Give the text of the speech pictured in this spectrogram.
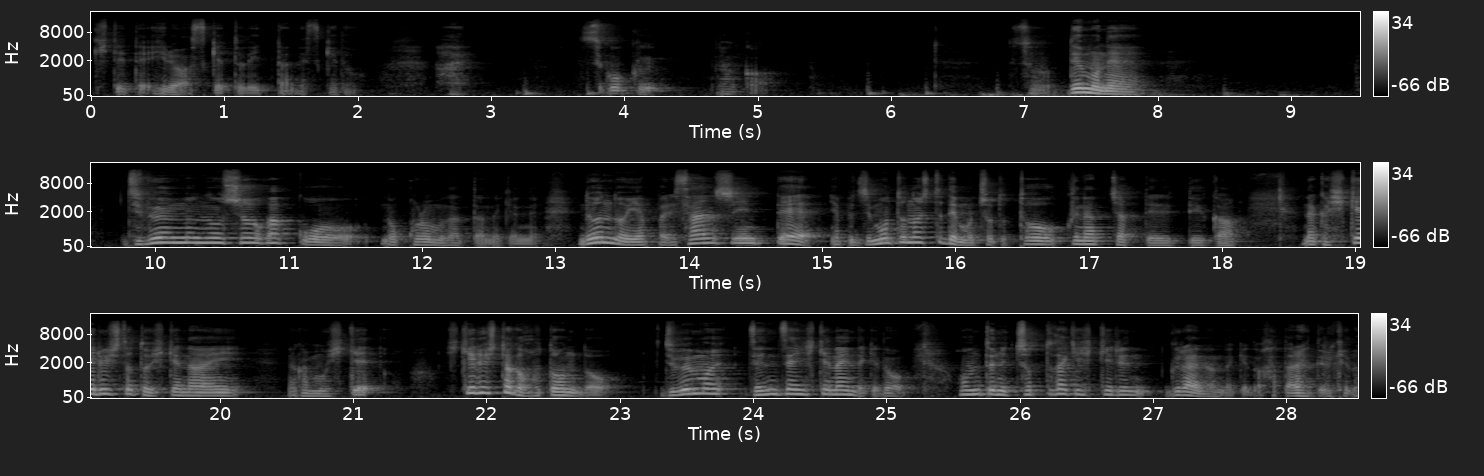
来てて昼は助っ人で行ったんですけどはい。すごくなんかそう。でもね自分の小学校の頃もだったんだけどねどんどんやっぱり三振ってやっぱ地元の人でもちょっと遠くなっちゃってるっていうかなんか弾ける人と弾けないなんかもう弾け弾ける人がほとんど自分も全然弾けないんだけど本当にちょっとだけ弾けるぐらいなんだけど働いてるけど。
